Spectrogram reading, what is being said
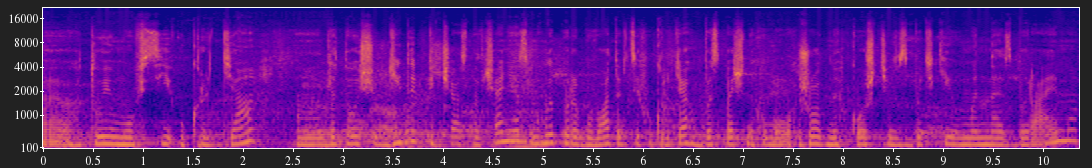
е, готуємо всі укриття для того, щоб діти під час навчання змогли перебувати в цих укриттях в безпечних умовах. Жодних коштів з батьків ми не збираємо,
